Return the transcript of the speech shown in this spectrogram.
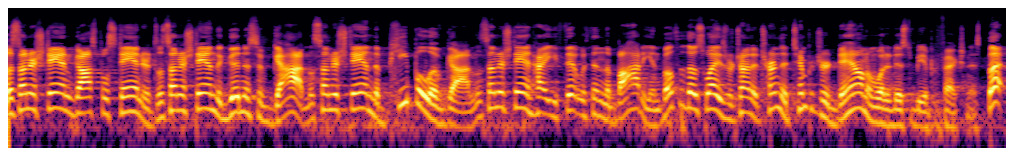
Let's understand gospel standards. Let's understand the goodness of God. Let's understand the people of God. Let's understand how you fit within the body. In both of those ways, we're trying to turn the temperature down on what it is to be a perfectionist. But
